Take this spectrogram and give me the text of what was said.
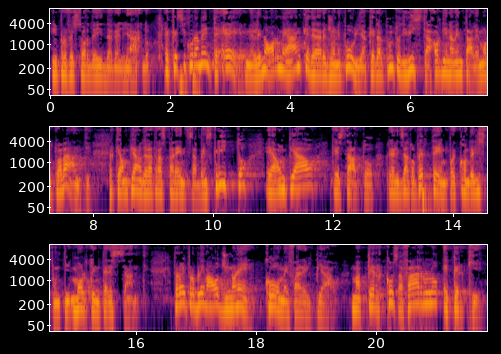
il professor Deida Gagliardo e che sicuramente è nelle norme anche della Regione Puglia che dal punto di vista ordinamentale è molto avanti perché ha un piano della trasparenza ben scritto e ha un piano che è stato realizzato per tempo e con degli spunti molto interessanti. Però il problema oggi non è come fare il piano, ma per cosa farlo e per chi.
